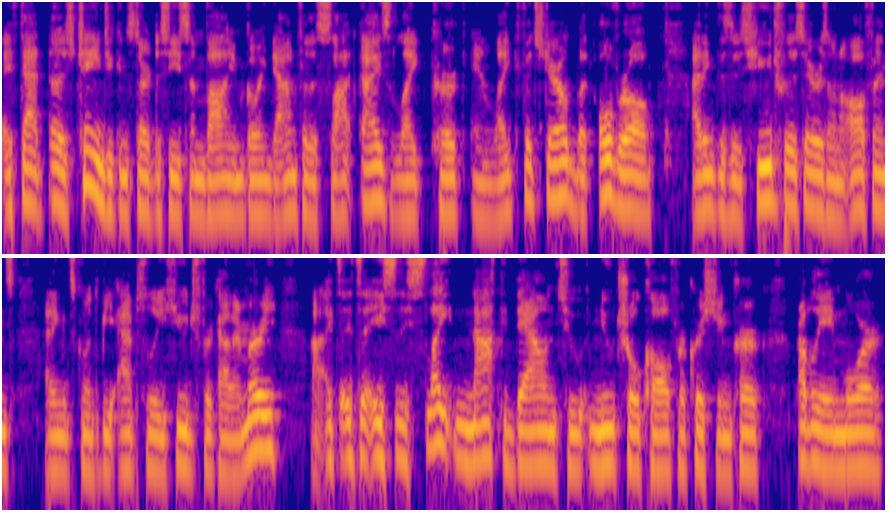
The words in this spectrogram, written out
if that does change, you can start to see some volume going down for the slot guys like Kirk and like Fitzgerald. But overall, I think this is huge for this Arizona offense. I think it's going to be absolutely huge for Kyler Murray. Uh, it's it's a, a, slight knockdown to neutral call for Christian Kirk. Probably a more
